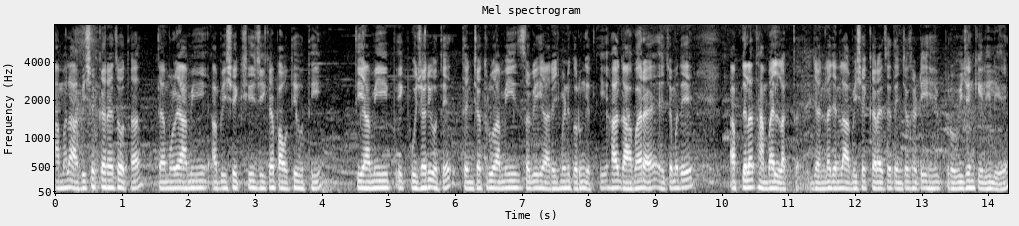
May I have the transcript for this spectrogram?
आम्हाला अभिषेक करायचा होता. त्यामुळे आम्ही अभिषेकची जी काय पावती होती ती आम्ही एक पुजारी होते. त्यांच्या थ्रू आम्ही सगळी अरेंजमेंट करून घेतली. हा गाभार आहे. ह्याच्यामध्ये आपल्याला थांबायला लागतं. ज्यांना ज्यांना अभिषेक करायचा आहे त्यांच्यासाठी हे प्रोव्हिजन केलेली आहे.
